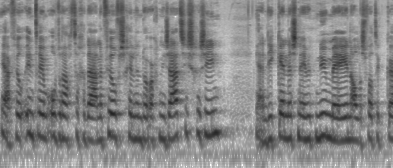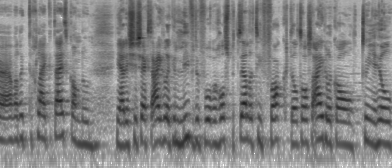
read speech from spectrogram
ja, veel interim opdrachten gedaan en veel verschillende organisaties gezien. Ja, en die kennis neem ik nu mee in alles wat ik, uh, wat ik tegelijkertijd kan doen. Ja, dus je zegt eigenlijk een liefde voor een hospitality vak. Dat was eigenlijk al toen je heel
